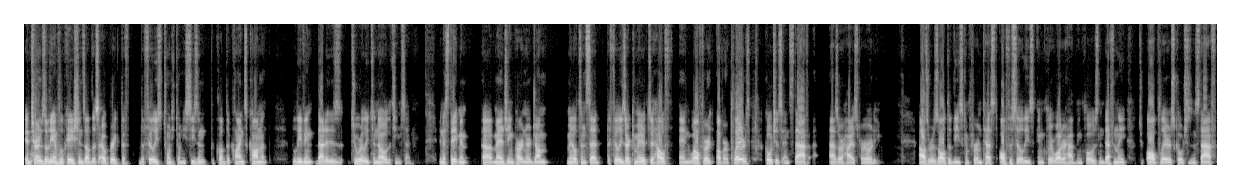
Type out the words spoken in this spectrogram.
In terms of the implications of this outbreak, the, the Phillies 2020 season, the club declines comment, believing that it is too early to know, the team said. In a statement, uh, managing partner John Middleton said, The Phillies are committed to health and welfare of our players, coaches, and staff as our highest priority. As a result of these confirmed tests, all facilities in Clearwater have been closed indefinitely to all players, coaches, and staff,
